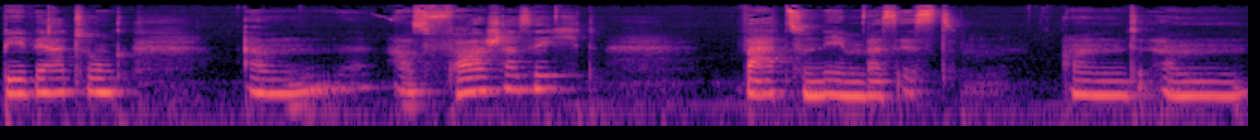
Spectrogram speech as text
Bewertung, ähm, aus Forschersicht wahrzunehmen, was ist. Und ähm,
